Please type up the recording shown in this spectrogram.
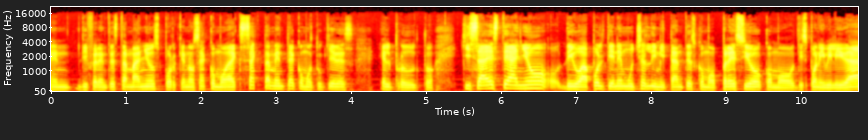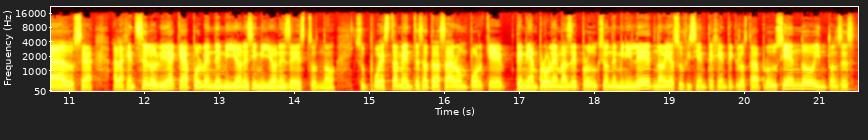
en diferentes tamaños porque no se acomoda exactamente a como tú quieres el producto. Quizá este año, digo, Apple tiene muchas limitantes como precio, como disponibilidad, o sea, a la gente se le olvida que Apple vende millones y millones de estos, ¿no? Supuestamente se atrasaron porque tenían problemas de producción de mini LED, no había suficiente gente que lo estaba produciendo, y entonces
